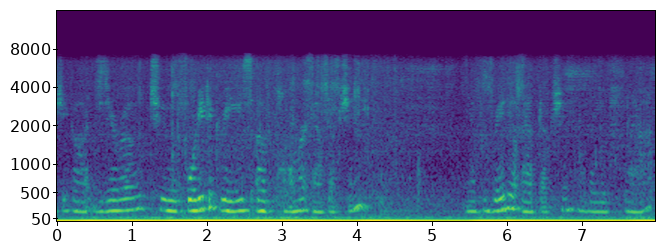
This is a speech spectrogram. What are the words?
she got 0 to 40 degrees of palmar abduction. And radial abduction, I'll lay you flat.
